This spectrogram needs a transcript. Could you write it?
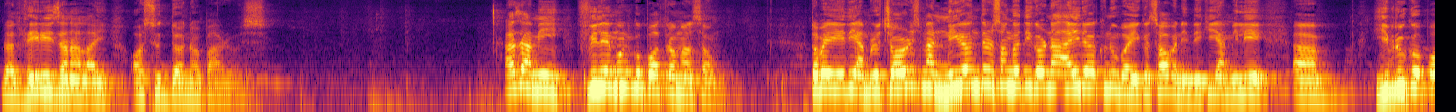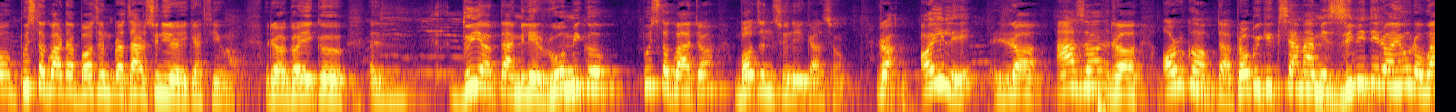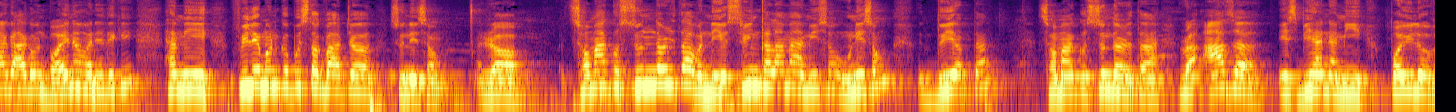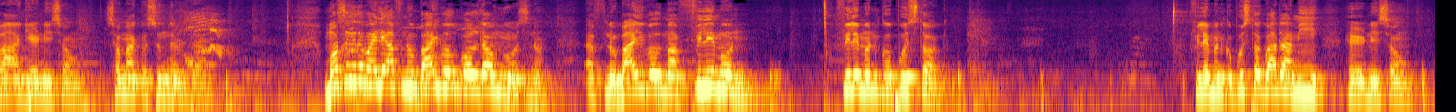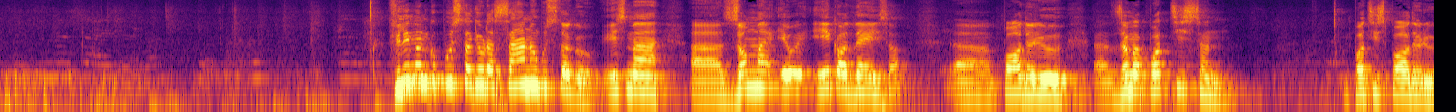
र धेरैजनालाई अशुद्ध नपारोस्। आज हामी फिलेमोनको पत्रमा छौँ। तपाईँ यदि हाम्रो चर्चमा निरन्तर सङ्गति गर्न आइराख्नु भएको छ भनेदेखि हामीले हिब्रूको पुस्तकबाट वचन प्रचार सुनिरहेका थियौँ। र गएको दुई हप्ता हामीले रोमीको पुस्तकबाट वचन सुनेका छौँ। र अहिले र आज र अर्को हप्ता प्रभुको इच्छामा हामी जीवितै रह्यौँ र उहाँको आगमन भएन भनेदेखि हामी फिलेमनको पुस्तकबाट सुनेछौँ। र क्षमाको सुन्दरता भन्ने यो श्रृङ्खलामा हामी छौँ हुनेछौँ दुई हप्ता। क्षमाको सुन्दरता र आज यस बिहान हामी पहिलो भाग हेर्नेछौँ। क्षमाको सुन्दरता। मसँग तपाईँले आफ्नो बाइबल पल्टाउनुहोस् न। आफ्नो बाइबलमा फिलेमोन फिलेमोनको पुस्तक। फिलेमोनको पुस्तकबाट हामी हेर्नेछौँ। फिलेमोनको पुस्तक एउटा सानो पुस्तक हो। यसमा जम्मा एक अध्याय छ। पदहरू जम्मा पच्चिस छन्। पच्चिस पदहरू।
